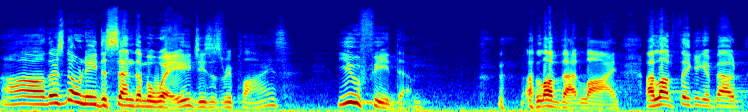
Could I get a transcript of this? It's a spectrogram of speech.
Uh, there's no need to send them away, Jesus replies. You feed them. I love that line. I love thinking about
